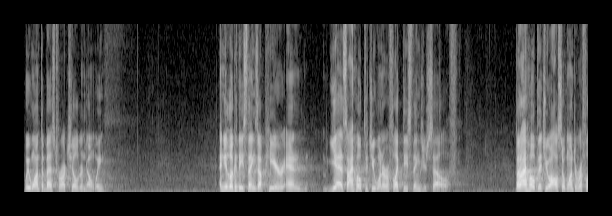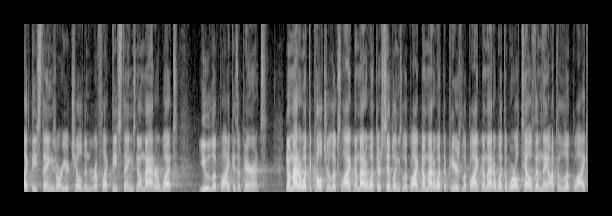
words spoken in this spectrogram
we want the best for our children, don't we? And you look at these things up here, and yes, I hope that you want to reflect these things yourself. But I hope that you also want to reflect these things or your children to reflect these things, no matter what you look like as a parent, No matter what the culture looks like, no matter what their siblings look like, no matter what their peers look like, no matter what the world tells them they ought to look like,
